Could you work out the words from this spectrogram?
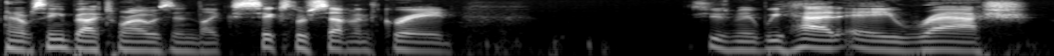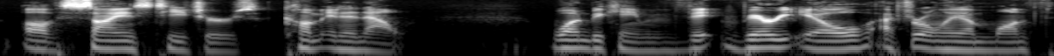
and I was thinking back to when I was in like sixth or seventh grade. Excuse me. We had a rash of science teachers come in and out. One became vi- very ill after only a month.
